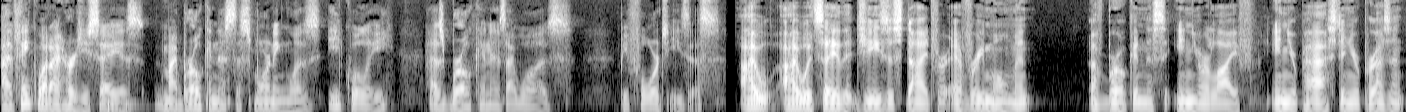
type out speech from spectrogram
I think what I heard you say is my brokenness this morning was equally as broken as I was before Jesus. I, I would say that Jesus died for every moment of brokenness in your life, in your past, in your present,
